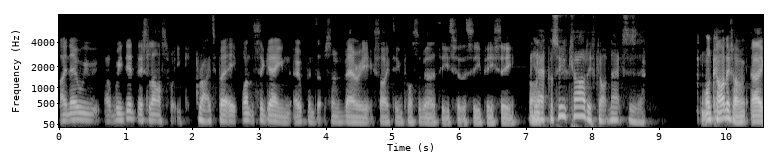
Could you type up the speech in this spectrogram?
I know we uh, we did this last week, Right. but it once again opens up some very exciting possibilities for the CPC. Right. Yeah, because who Cardiff got next, is it? Well, Cardiff, haven't- uh,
